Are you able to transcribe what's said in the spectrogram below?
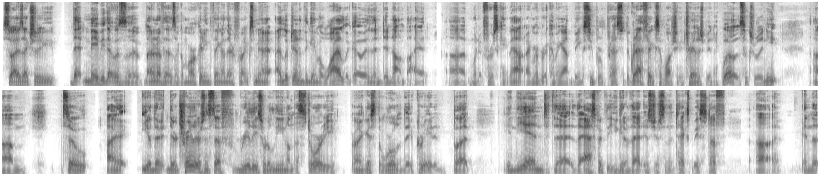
so I was actually that maybe that was a I don't know if that was like a marketing thing on their front. Because I mean I, I looked into the game a while ago and then did not buy it. Uh, when it first came out, I remember it coming out being super impressed with the graphics and watching the trailers, being like, "Whoa, this looks really neat." Um, so I, you know, their, their trailers and stuff really sort of lean on the story, or I guess the world that they've created. But in the end, the the aspect that you get of that is just in the text based stuff, uh, and the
